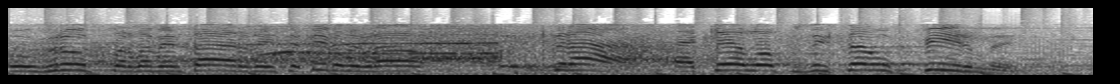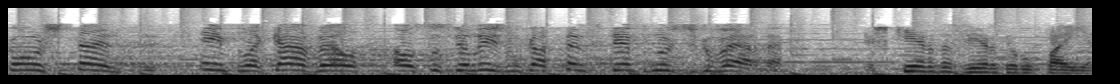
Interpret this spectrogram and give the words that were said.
O grupo parlamentar da Iniciativa Liberal será aquela oposição firme, constante, implacável ao socialismo que há tanto tempo nos desgoverna. A esquerda verde europeia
